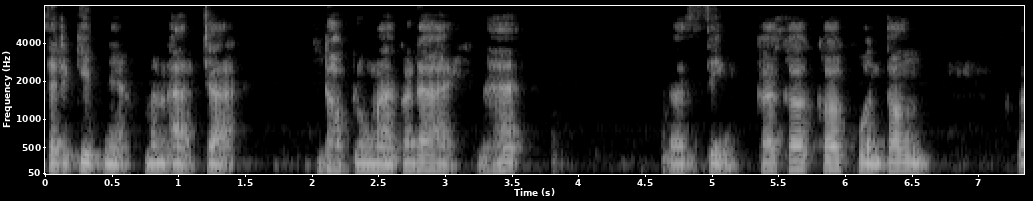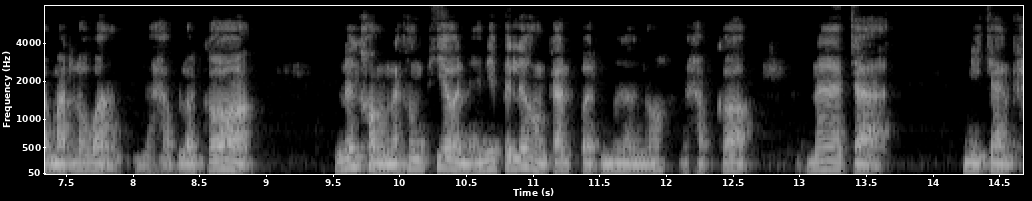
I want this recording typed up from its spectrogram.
เศรษฐกิจเนี่ยมันอาจจะดรอปลงมาก็ได้นะฮะแล้วสิ่งก็ก็ก็ควรต้องระมัดระวังนะครับ แล้วก็เรื่องของนักท่องเที่ยวเนี่ยนี่เป็นเรื่องของการเปิดเมืองเนาะนะครับ ก็น่าจะมีการข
